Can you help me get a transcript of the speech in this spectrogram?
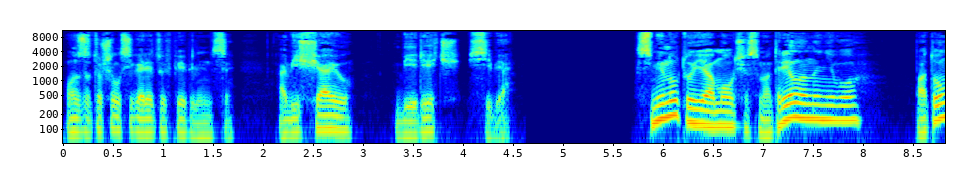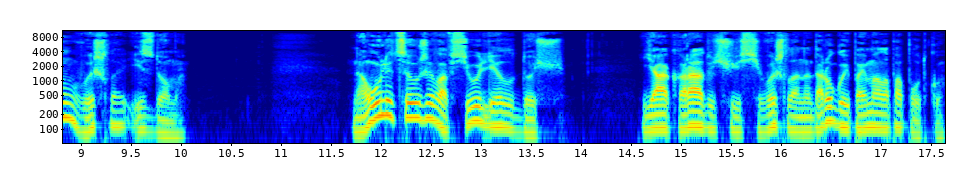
Он затушил сигарету в пепельнице. Обещаю беречь себя. С минуту я молча смотрела на него, потом вышла из дома. На улице уже вовсю лил дождь. Я, крадучись, вышла на дорогу и поймала попутку.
